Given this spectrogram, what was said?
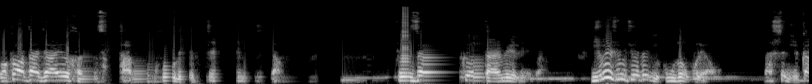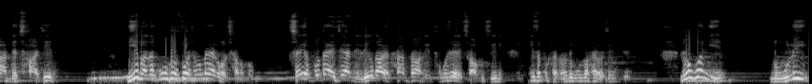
我告诉大家一个很残酷的真相，就是在各个单位里边，你为什么觉得你工作无聊？那是你干的差劲，你把那工作做成那种程度，谁也不待见你，领导也看不上你，同事也瞧不起你，你怎么可能对工作还有兴趣？如果你努力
